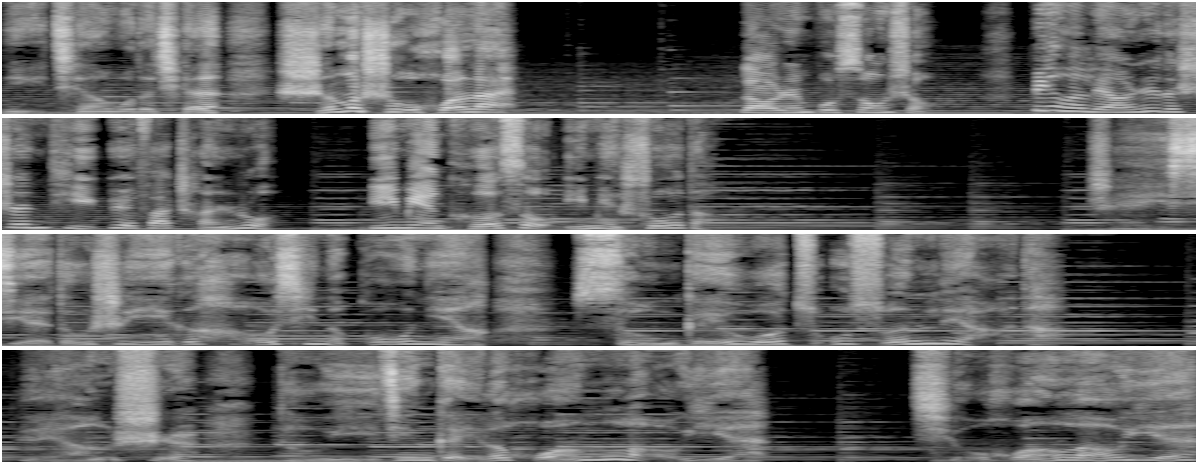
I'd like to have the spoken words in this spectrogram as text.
你欠我的钱什么时候还来？”老人不松手，病了两日的身体越发孱弱，一面咳嗽一面说道：“这些都是一个好心的姑娘送给我祖孙俩的，粮食都已经给了黄老爷。”求黄老爷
